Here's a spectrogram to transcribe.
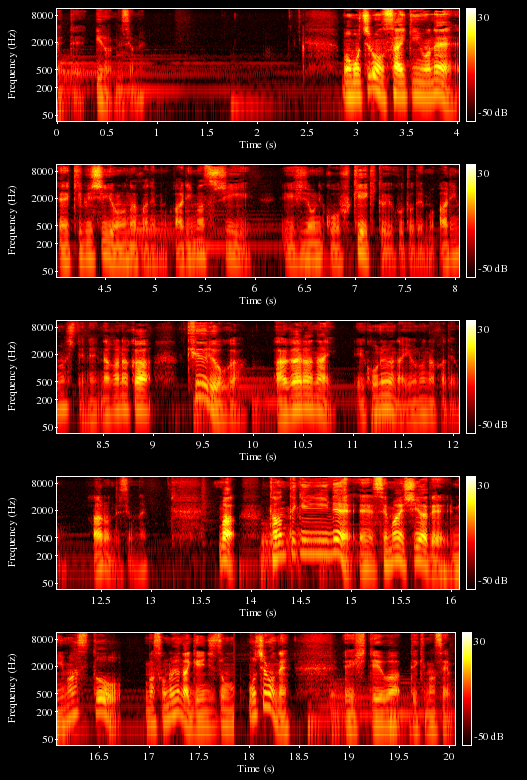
えているんですよね。まあ、もちろん最近はね厳しい世の中でもありますし非常にこう不景気ということでもありましてねなかなか給料が上がらないこのような世の中でもあるんですよね。まあ端的にね狭い視野で見ますと、まあ、そのような現実ももちろんね否定はできません。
